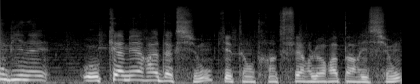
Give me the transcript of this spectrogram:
combiné aux caméras d'action qui étaient en train de faire leur apparition,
